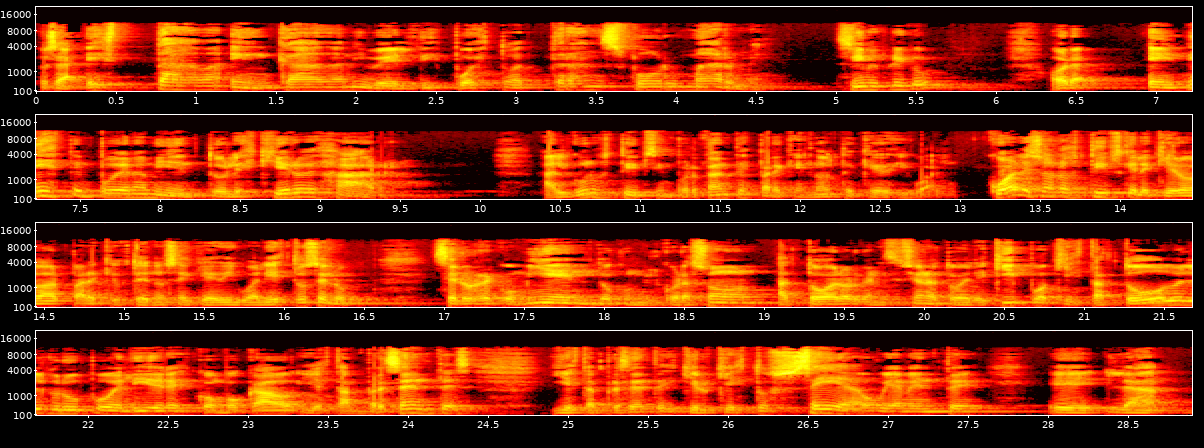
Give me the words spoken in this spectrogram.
O sea, estaba en cada nivel dispuesto a transformarme. ¿Sí me explico? Ahora, en este empoderamiento les quiero dejar algunos tips importantes para que no te quedes igual. ¿Cuáles son los tips que le quiero dar para que usted no se quede igual? Y esto se lo, se lo recomiendo con el corazón a toda la organización, a todo el equipo. Aquí está todo el grupo de líderes convocado y están presentes. Y están presentes y quiero que esto sea, obviamente, eh, la,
